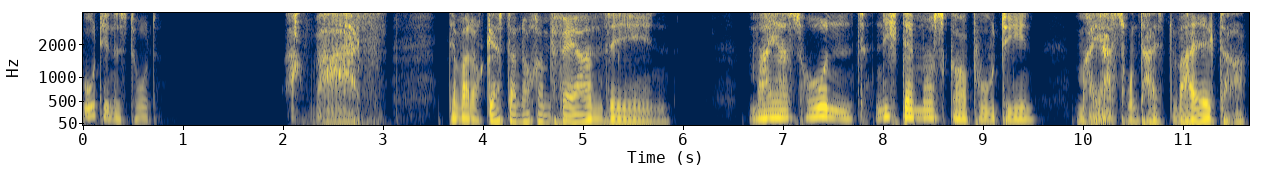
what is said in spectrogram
Putin ist tot. Ach was, der war doch gestern noch im Fernsehen. Meyers Hund, nicht der Moskau-Putin. Meyers Hund heißt Walter.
